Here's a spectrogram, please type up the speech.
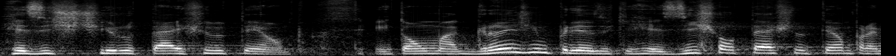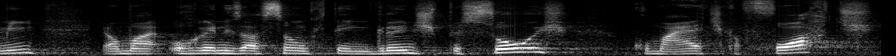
resistir o teste do tempo. Então, uma grande empresa que resiste ao teste do tempo, para mim, é uma organização que tem grandes pessoas com uma ética forte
